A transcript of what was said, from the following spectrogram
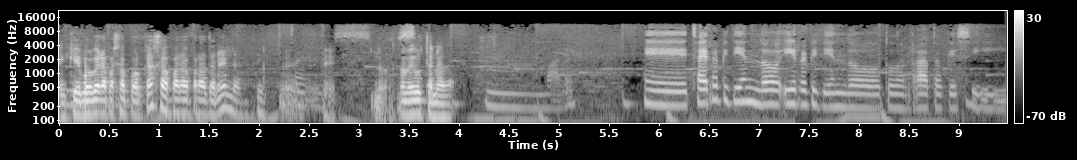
Hay que volver a pasar por caja para, para tenerlas. Sí, Pues, no, no me gusta nada. Mm, vale. Eh, estáis repitiendo y repitiendo todo el rato que si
